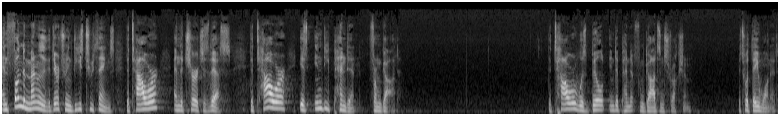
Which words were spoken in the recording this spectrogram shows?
And fundamentally, the difference between these two things, the tower and the church, is this the tower is independent from God. The tower was built independent from God's instruction. It's what they wanted.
